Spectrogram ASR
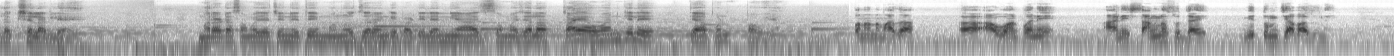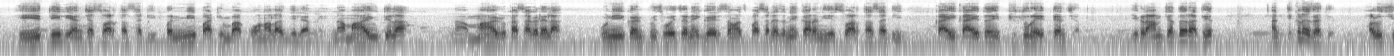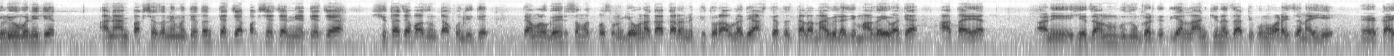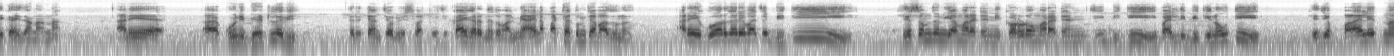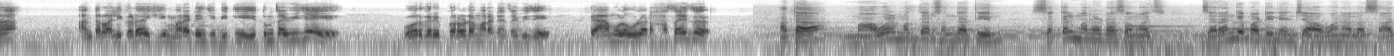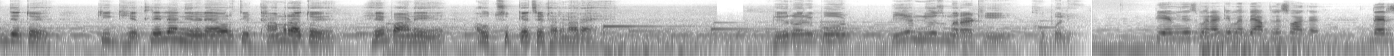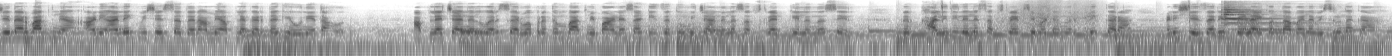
लक्ष लागले आहे. मराठा समाजाचे नेते मनोज जरांगे पाटील यांनी आज समाजाला काय आव्हान केले ते आपण पाहूया. पण माझा आव्हान पण आहे आणि सांगणंसुद्धा आहे. मी तुमच्या बाजूने. आहे. हे येतील यांच्या स्वार्थासाठी पण मी पाठिंबा कोणालाच दिलेला नाही. ना महायुतीला ना महाविकास आघाडीला कुणीही कन्फ्यूज व्हायचं नाही गैरसमज पसरायचा नाही कारण हे स्वार्थासाठी काही काय तर फितूर आहेत त्यांच्यात. इकडं आमच्यात राहतात आणि तिकडं जातात. हळूच व्हिडिओ बनवतात आणि आम्ही पक्षाचं नाही म्हणतात आणि त्याच्या पक्षाच्या नेत्याच्या हिताच्या बाजून टाकून देतात. त्यामुळं गैरसमज पसरून घेऊ नका कारण फितूर अवलादी असतातच त्याला नावीला जे मागही होत्या आता यात. आणि हे जाणून बुजून करतात. यांना आणखीनच जाती कोण वाढायचं नाही आहे काही काही जणांना. आणि कोणी भेटलं बी तरी त्यांच्यावर विश्वास ठेवायची. काय गरज नाही तुम्हाला? मी आहे ना पाठ्या तुमच्या बाजूनं. अरे गोरगरिबाची भीती. हे समजून घ्या मराठ्यांनी करोडो मराठ्यांची भीती. ही पहिली भीती नव्हती. हे जे पळालेत ना आंतरवालीकडं ही मराठ्यांची भीती. ही तुमचा विजय आहे. गोरगरीब करोडो मराठ्यांचा विजय. त्यामुळं उलट हसायचं. आता मावळ मतदारसंघातील सकल मराठा समाज जरांगे पाटील यांच्या आव्हानाला साथ देतोय की घेतलेल्या निर्णयावरती ठाम राहतोय हे पाहणे औत्सुक्याचे ठरणार आहे. Bureau report P M news Marathi Khopoli. P M news मराठीमध्ये आपलं स्वागत. दर्जेदार बातम्या आणि अनेक विशेष सदर आम्ही आपल्याकरता घेऊन येत आहोत. आपल्या चॅनलवर सर्वप्रथम बातमी पाहण्यासाठी जर तुम्ही चॅनलला सबस्क्राईब केलं नसेल तर खाली दिलेल्या सबस्क्राईबचे बटनवर क्लिक करा आणि शेजारील बेल आयकॉन दाबायला विसरू नका.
